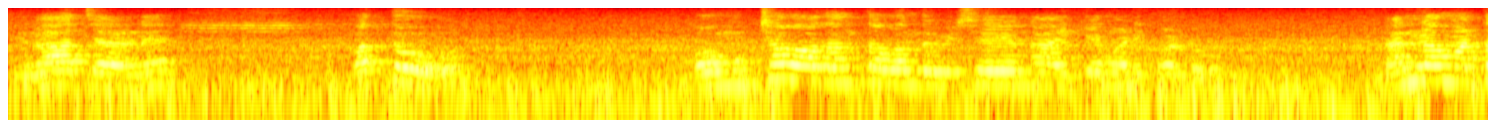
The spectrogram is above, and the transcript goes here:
ದಿನಾಚರಣೆ ಮತ್ತು ಬಹು ಮುಖ್ಯವಾದಂಥ ಒಂದು ವಿಷಯವನ್ನು ಆಯ್ಕೆ ಮಾಡಿಕೊಂಡು ನನ್ನ ಮಠ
